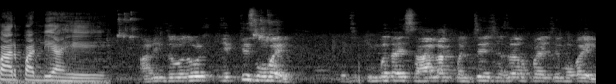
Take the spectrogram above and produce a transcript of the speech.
पार पाडली आहे. आणि जवळजवळ एकतीस मोबाईल याची किंमत आहे सहा लाख पंच्याऐंशी हजार रुपयाचे मोबाईल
